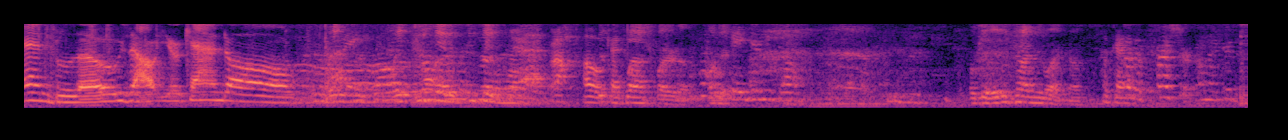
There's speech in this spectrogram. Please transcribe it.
and blows out your candle. Wait, wait, two seconds, two seconds, Mom. Oh, Get the okay, flash fired up. Okay, Okay, here we go. okay, anytime you like, huh? okay. Oh, the pressure, oh my goodness.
